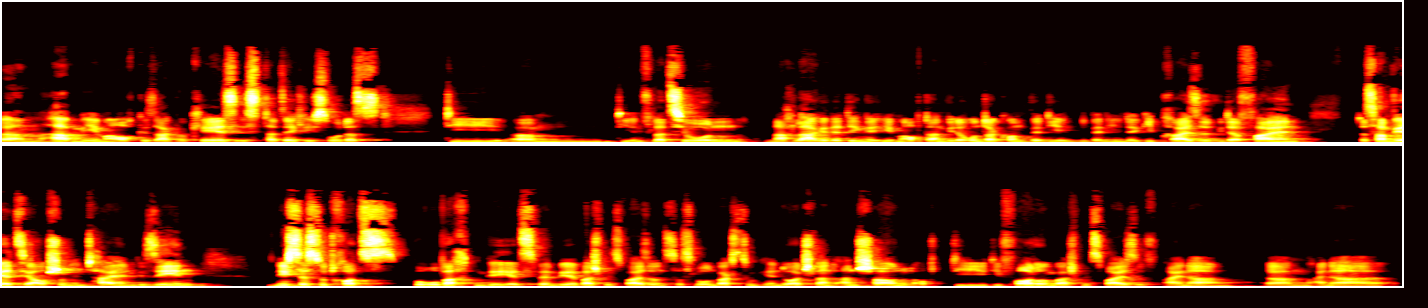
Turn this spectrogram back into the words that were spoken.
ähm, haben eben auch gesagt, okay, es ist tatsächlich so, dass die, ähm, die Inflation nach Lage der Dinge eben auch dann wieder runterkommt, wenn die, wenn die Energiepreise wieder fallen. Das haben wir jetzt ja auch schon in Teilen gesehen. Nichtsdestotrotz beobachten wir jetzt, wenn wir beispielsweise uns das Lohnwachstum hier in Deutschland anschauen und auch die, die Forderung beispielsweise einer, ähm, einer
